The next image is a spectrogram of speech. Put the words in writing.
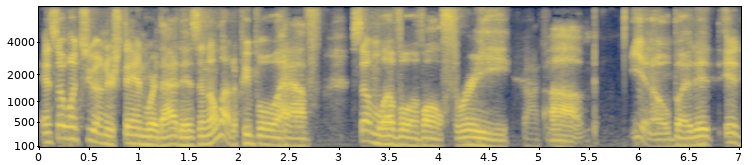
and so once you understand where that is, and a lot of people will have some level of all three, Gotcha. um, you know, but it, it,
